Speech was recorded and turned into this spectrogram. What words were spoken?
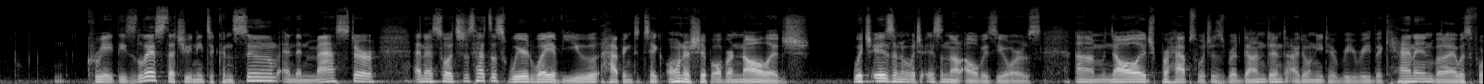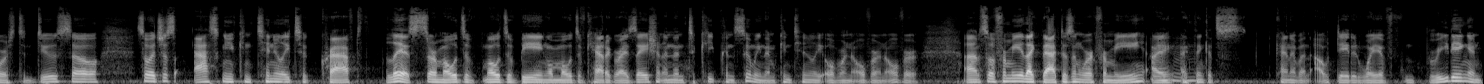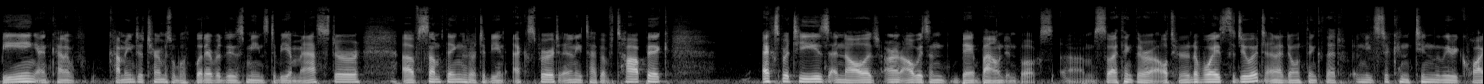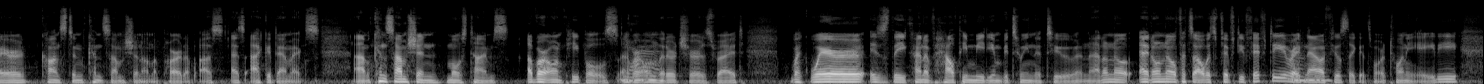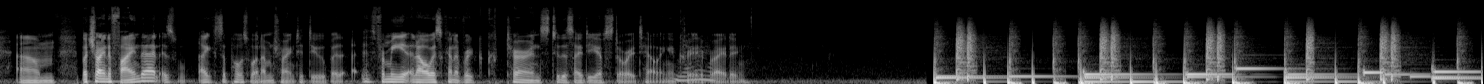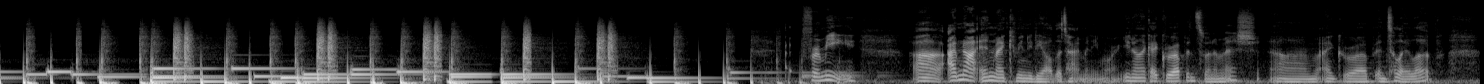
create these lists that you need to consume and then master. And so it just has this weird way of you having to take ownership over knowledge. Which is and which is not always yours. Um, knowledge, perhaps, which is redundant. I don't need to reread the canon, but I was forced to do so. So it's just asking you continually to craft lists or modes of modes of being or modes of categorization, and then to keep consuming them continually over and over and over. Um, so for me, like that doesn't work for me. I, I think it's kind of an outdated way of reading and being and kind of coming to terms with whatever this means to be a master of something or to be an expert in any type of topic. Expertise and knowledge aren't always in, bound in books. Um, so I think there are alternative ways to do it, and I don't think that it needs to continually require constant consumption on the part of us as academics. Um, consumption, most times, of our own peoples and of our own literatures, right? Like where is the kind of healthy medium between the two? And I don't know I don't know if it's always 50-50. Right now it feels like it's more 20-80. Um, but trying to find that is I suppose what I'm trying to do. But for me it always kind of returns to this idea of storytelling and creative Yeah. writing. For me, uh, I'm not in my community all the time anymore. You know, like I grew up in Swinomish, um, I grew up in Tulalip,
